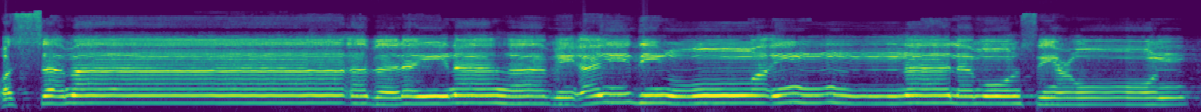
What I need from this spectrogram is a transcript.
والسماء بنيناها بأيد وإنا لموسعون.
